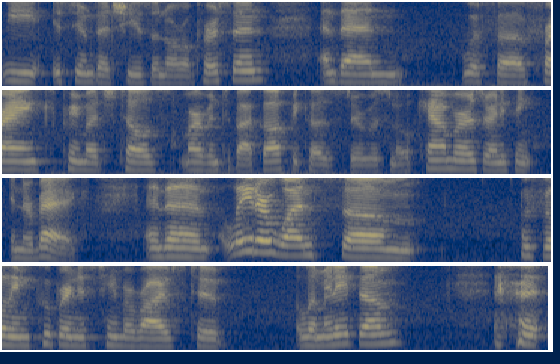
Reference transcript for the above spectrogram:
we assume that she's a normal person, and then with uh, Frank pretty much tells Marvin to back off because there was no cameras or anything in their bag, and then later once um, with William Cooper and his team arrives to eliminate them, it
